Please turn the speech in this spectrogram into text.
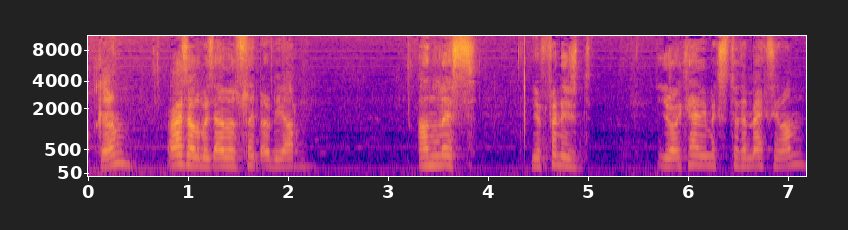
Okay. As always, I will sleep earlier. Unless you finished your academics to the maximum.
